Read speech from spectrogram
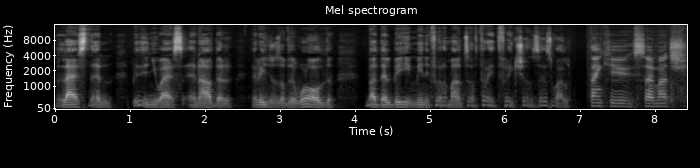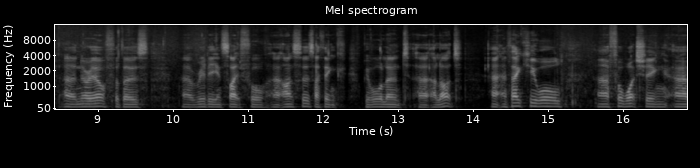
less than between US and other regions of the world, but there'll be meaningful amounts of trade frictions as well. Thank you so much, uh, Nouriel, for those uh, really insightful uh, answers. I think we've all learned uh, a lot. Uh, and thank you all uh, for watching uh,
